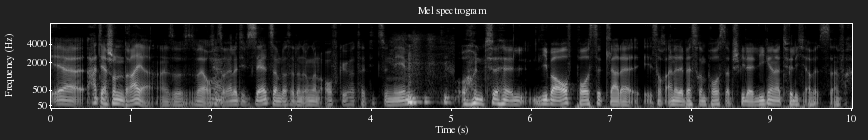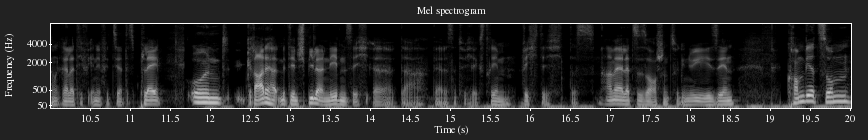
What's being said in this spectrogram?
er hat ja schon einen Dreier. Also es war ja auch ja. relativ seltsam, dass er dann irgendwann aufgehört hat, die zu nehmen und äh, lieber aufpostet. Klar, der ist auch einer der besseren Post-Up-Spieler der Liga natürlich, aber es ist einfach ein relativ ineffizientes Play. Und gerade halt mit den Spielern neben sich, äh, da wäre das natürlich extrem wichtig. Das haben wir ja letzte Saison schon zu Genüge gesehen. Kommen wir zum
